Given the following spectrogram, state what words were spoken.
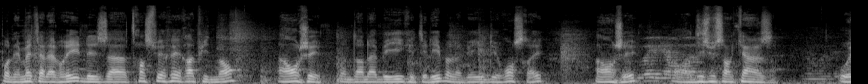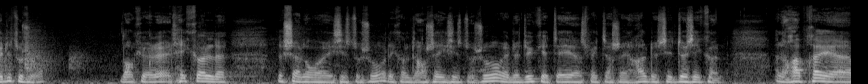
pour les mettre à l'abri, les a transférés rapidement à Angers, dans l'abbaye qui était libre, l'abbaye du Ronceret, à Angers, en 1815, où elle est toujours. Donc euh, l'école Le Chalon existe toujours, l'école d'Angers existe toujours, et le duc était inspecteur général de ces deux écoles. Alors après, euh,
